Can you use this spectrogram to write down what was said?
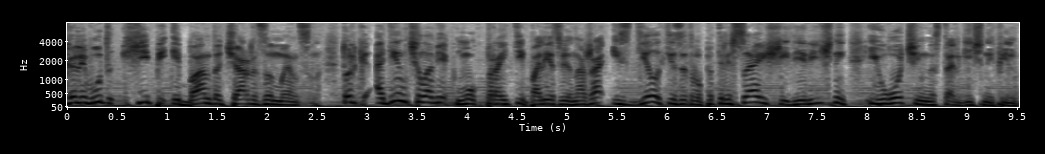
Голливуд, хиппи и банда Чарльза Мэнсона. Только один человек мог пройти по лезвию ножа и сделать из этого потрясающий, лиричный и очень ностальгичный фильм.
